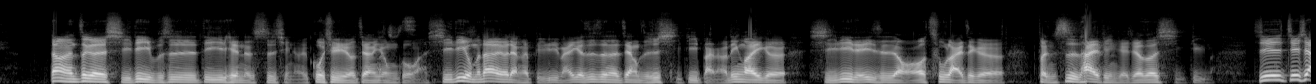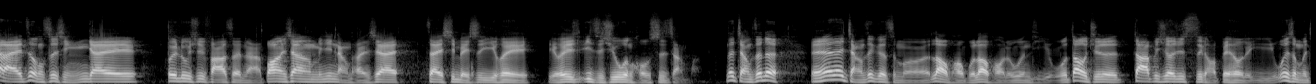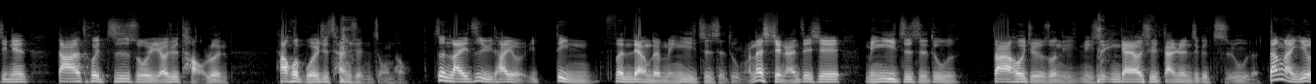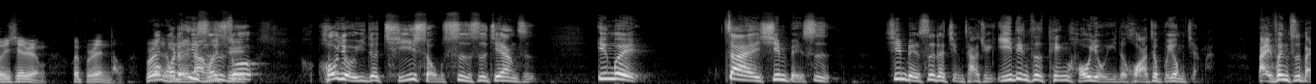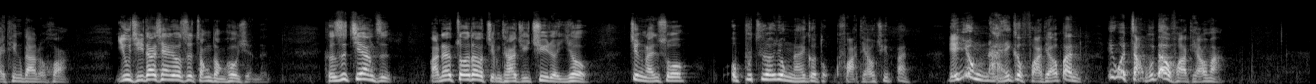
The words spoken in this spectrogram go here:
当然，这个洗地不是第一天的事情了，过去有这样用过嘛？洗地我们大概有两个比喻嘛，一个是真的这样子去洗地板啊，另外一个洗地的意思是哦出来这个粉饰太平，也叫做洗地嘛。其实接下来这种事情应该会陆续发生啊，包含像民进党团现在在新北市议会也会一直去问侯市长嘛。那讲真的，人家在讲这个什么绕跑不绕跑的问题，我倒觉得大家必须要去思考背后的意义。为什么今天大家会之所以要去讨论他会不会去参选总统，这来自于他有一定分量的民意支持度嘛？那显然这些民意支持度，大家会觉得说你你是应该要去担任这个职务的。当然也有一些人会不认同，不认同。我的意思是说，侯友谊的起手式是这样子，因为在新北市。新北市的警察局一定是听侯友谊的话，就不用讲了，百分之百听他的话。尤其他现在又是总统候选人，可是这样子把他抓到警察局去了以后，竟然说我不知道用哪一个法条去办，连用哪一个法条办，因为找不到法条嘛。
